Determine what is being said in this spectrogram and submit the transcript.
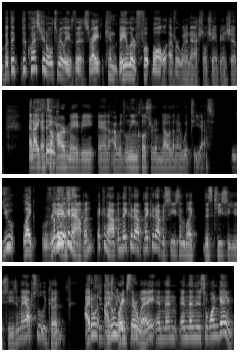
But the, the question ultimately is this, right? Can Baylor football ever win a national championship? And I It's think it's a hard maybe, and I would lean closer to no than I would to yes. you like I mean, it can happen. It can happen. They could have they could have a season like this TCU season. They absolutely could. I don't It I don't breaks their think- way, and then and then it's a one game.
